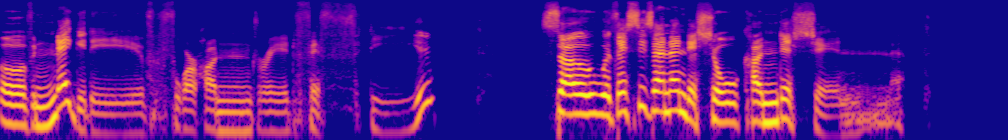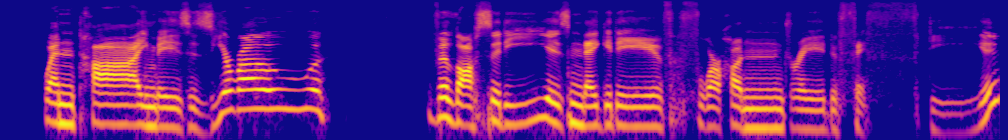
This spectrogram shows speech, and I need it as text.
of negative 450. So this is an initial condition. When time is zero, velocity is negative 450.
